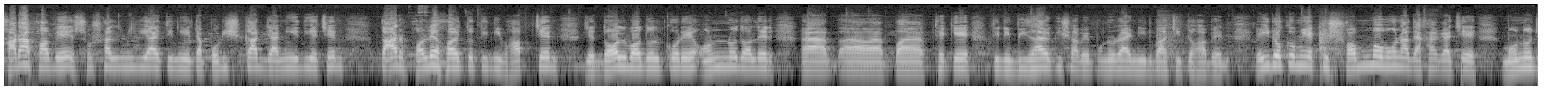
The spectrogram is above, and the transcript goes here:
খারাপ হবে। সোশ্যাল মিডিয়ায় তিনি এটা পরিষ্কার জানিয়ে দিয়েছেন। তার ফলে হয়তো তিনি ভাবছেন যে দল বদল করে অন্য দলের থেকে তিনি বিধায়ক হিসাবে পুনরায় নির্বাচিত হবেন। এই রকমই একটি সম্ভাবনা দেখা গেছে মনোজ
